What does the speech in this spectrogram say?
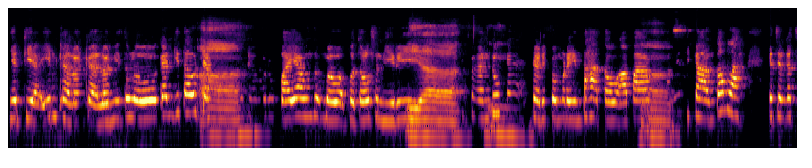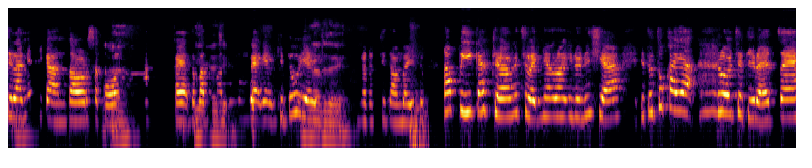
nyediain galon-galon itu loh. Kan kita udah, uh, udah berupaya untuk bawa botol sendiri. Iya. Bantu hmm. kayak dari pemerintah atau apa uh, di kantor lah. Kecil-kecilannya di kantor, sekolah. Uh kayak tempat-tempat iya umum kayak, gitu ya benar ditambah itu tapi kadang jeleknya orang Indonesia itu tuh kayak lo jadi receh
